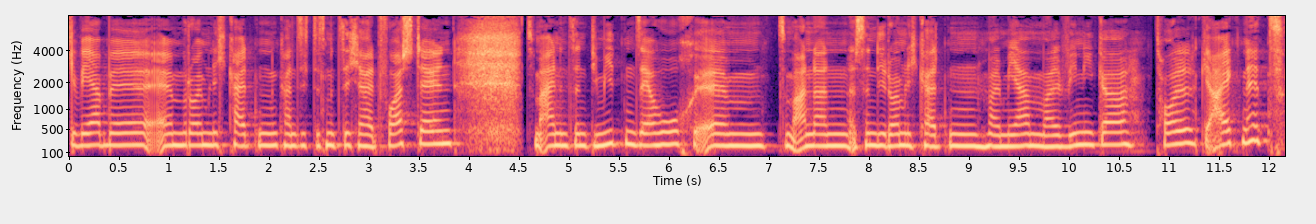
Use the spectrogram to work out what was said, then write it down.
Gewerberäumlichkeiten, ähm, kann sich das mit Sicherheit vorstellen. Zum einen sind die Mieten sehr hoch, ähm, zum anderen sind die Räumlichkeiten mal mehr, mal weniger toll geeignet.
